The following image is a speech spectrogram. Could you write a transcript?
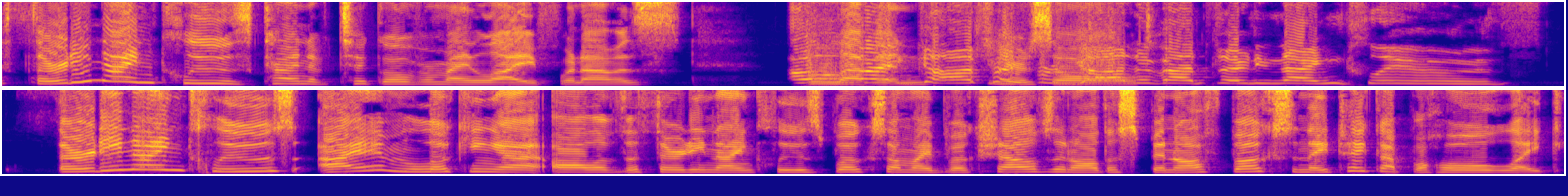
39 Clues kind of took over my life when I was Oh 11 my gosh, I forgot old. about 39 Clues. 39 Clues. I am looking at all of the 39 Clues books on my bookshelves and all the spin off books, and they take up a whole, like,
